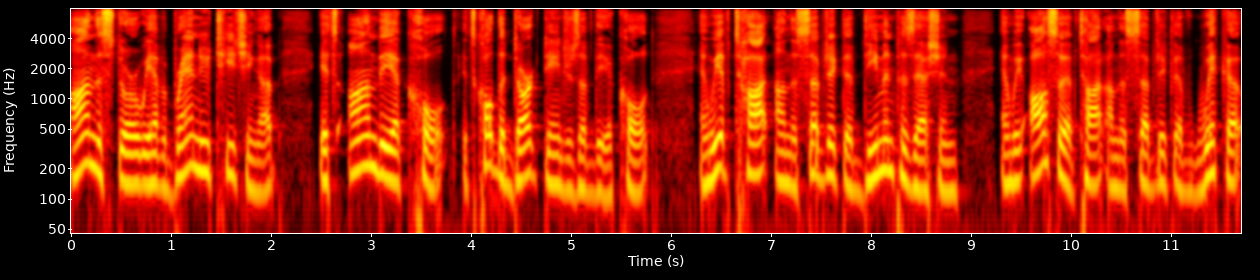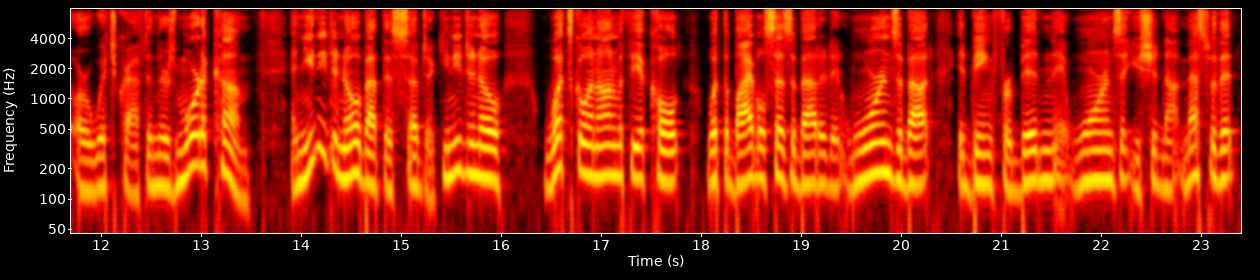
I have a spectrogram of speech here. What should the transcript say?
On the store, we have a brand new teaching up it's on the occult. It's called The Dark Dangers of the Occult. And we have taught on the subject of demon possession. And we also have taught on the subject of Wicca or witchcraft. And there's more to come. And you need to know about this subject. You need to know what's going on with the occult, what the Bible says about it. It warns about it being forbidden, it warns that you should not mess with it.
